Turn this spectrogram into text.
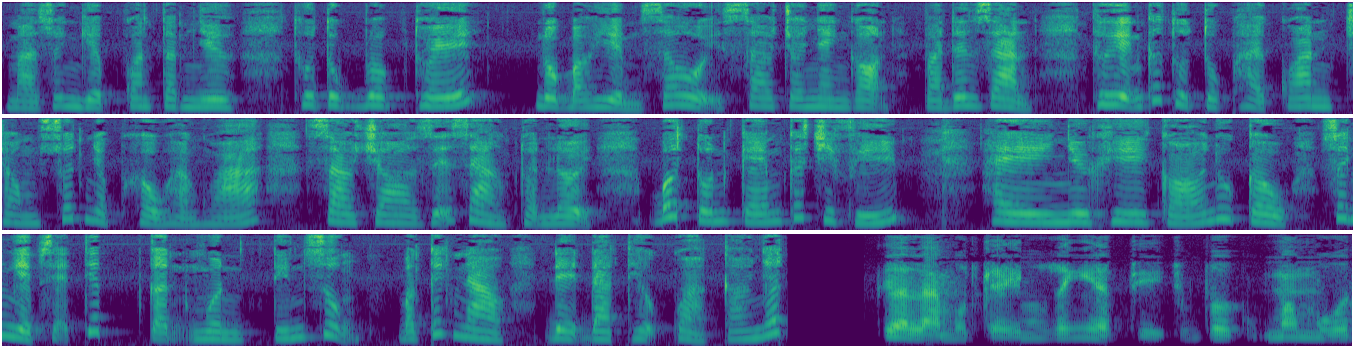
mà doanh nghiệp quan tâm như thủ tục nộp thuế, nộp bảo hiểm xã hội sao cho nhanh gọn và đơn giản, thực hiện các thủ tục hải quan trong xuất nhập khẩu hàng hóa sao cho dễ dàng thuận lợi, bớt tốn kém các chi phí. Hay như khi có nhu cầu, doanh nghiệp sẽ tiếp cận nguồn tín dụng bằng cách nào để đạt hiệu quả cao nhất. Tức là làm một cái doanh nghiệp thì chúng tôi cũng mong muốn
